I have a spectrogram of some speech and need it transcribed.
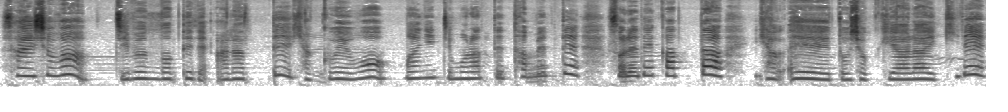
最初は自分の手で洗って100円を毎日もらって貯めて、それで買った、えっ、ー、と、食器洗い機で、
